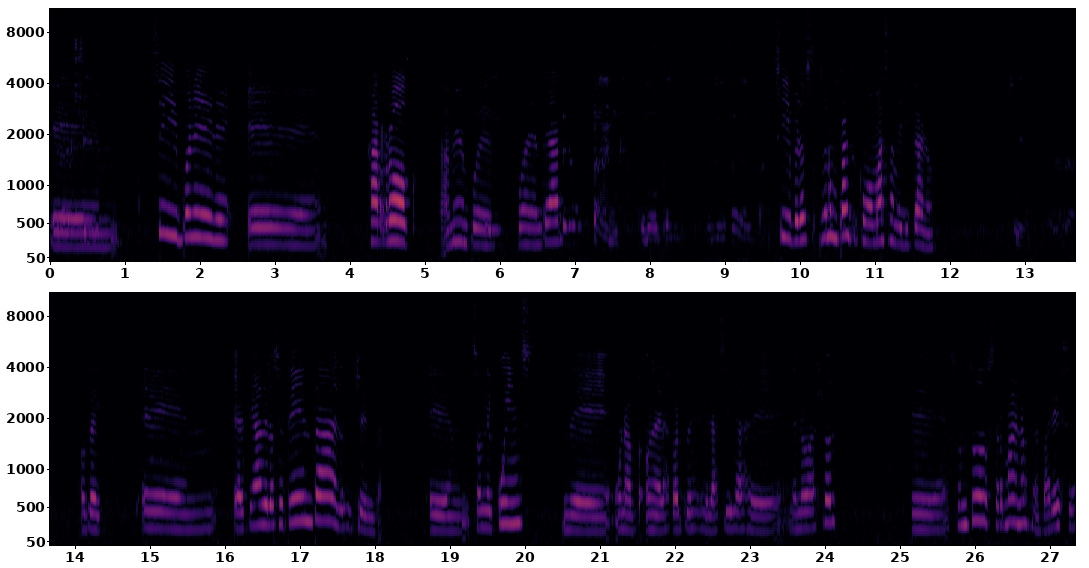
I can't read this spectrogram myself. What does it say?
Em, sí, ponele. eh, hard rock también puede, Sí. pueden entrar. Pero punk, como con, condensado en el punk. Sí, pero son un punk como más americano. Sí, la verdad. Ok. Eh, al final de los 70, los 80. Eh, son de Queens, de una, una de las partes de las islas de, de Nueva York. Eh, son todos hermanos, me parece.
